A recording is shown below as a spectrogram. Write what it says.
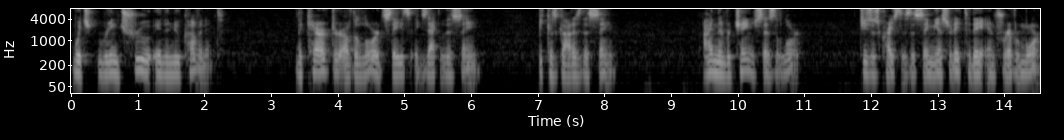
which ring true in the new covenant. The character of the Lord stays exactly the same because God is the same. I never change, says the Lord. Jesus Christ is the same yesterday, today, and forevermore.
